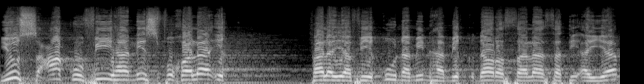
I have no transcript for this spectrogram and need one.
يسعق فيها نصف خلائق فلا يفيقون منها مقدار ثلاثة أيام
